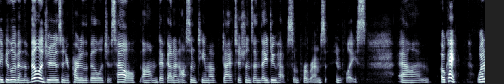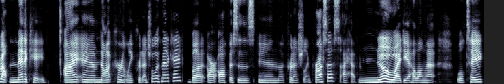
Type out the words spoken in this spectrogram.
if you live in the villages and you're part of the village's health, um, they've got an awesome team of dietitians and they do have some programs in place. Um, okay, what about Medicaid? I am not currently credentialed with Medicaid, but our office is in the credentialing process. I have no idea how long that will take,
